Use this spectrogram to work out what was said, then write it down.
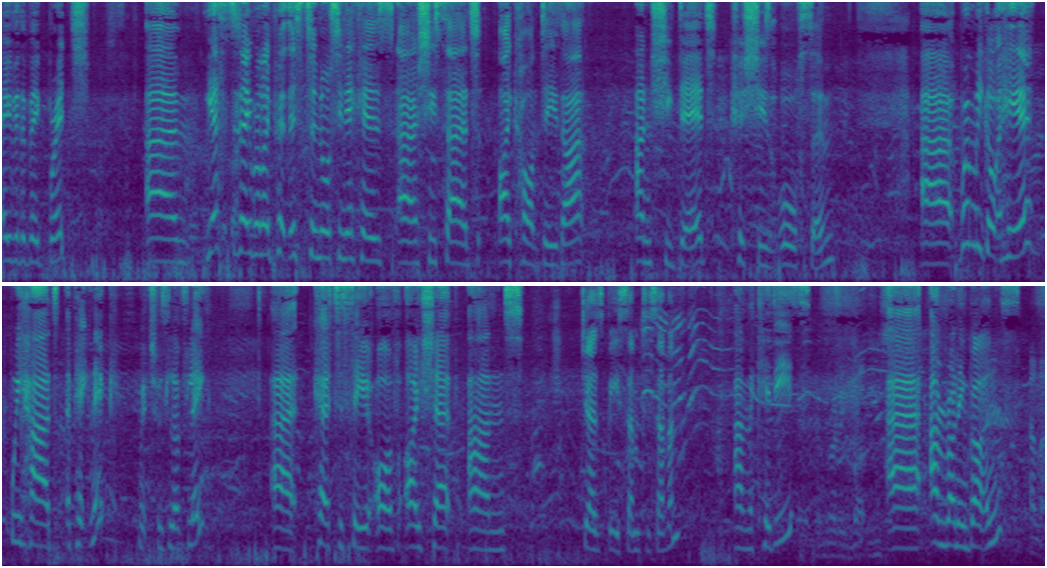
over the big bridge. Um, yesterday, when I put this to Naughty Knickers, uh, she said, I can't do that. And she did, because she's awesome. Uh, when we got here, we had a picnic, which was lovely, uh, courtesy of iShep and, Jesby 77. and the kiddies. Uh, and running buttons. Hello.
